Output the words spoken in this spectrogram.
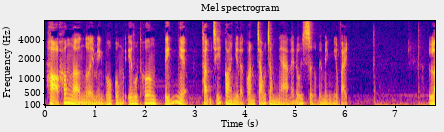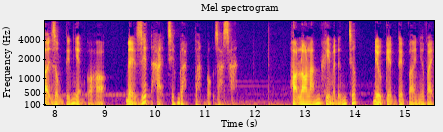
Họ không ngờ người mình vô cùng yêu thương, tín nhiệm, thậm chí coi như là con cháu trong nhà lại đối xử với mình như vậy. Lợi dụng tín nhiệm của họ để giết hại chiếm đoạt toàn bộ gia sản. Họ lo lắng khi mà đứng trước điều kiện tuyệt vời như vậy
